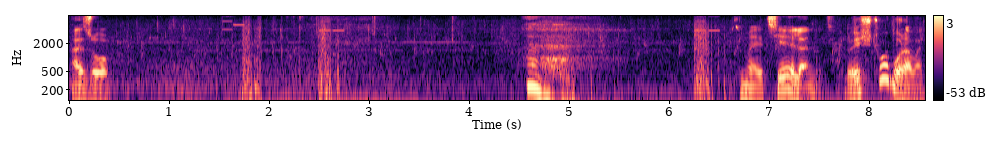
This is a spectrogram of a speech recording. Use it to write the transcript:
Also. Sind wir jetzt hier gelandet? Leuchtturm oder was?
